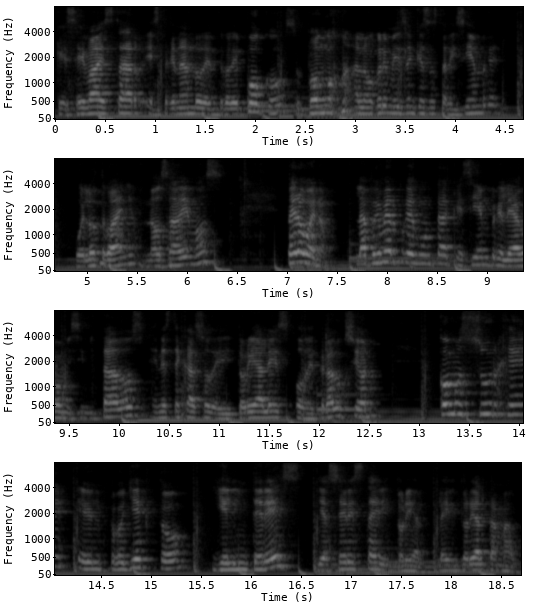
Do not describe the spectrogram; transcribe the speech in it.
que se va a estar estrenando dentro de poco. Supongo, a lo mejor me dicen que es hasta diciembre o el otro año, no sabemos. Pero bueno, la primera pregunta que siempre le hago a mis invitados, en este caso de editoriales o de traducción, ¿cómo surge el proyecto y el interés de hacer esta editorial, la editorial Tamago?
